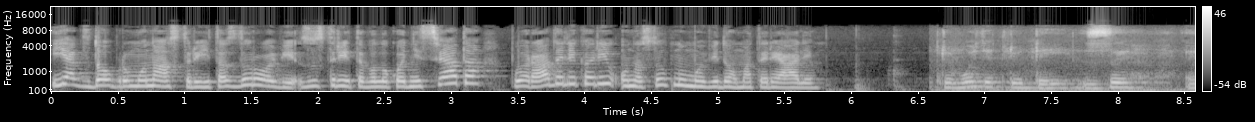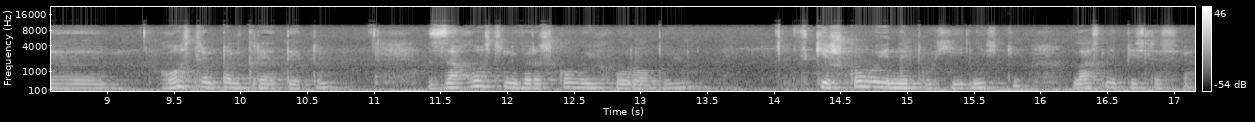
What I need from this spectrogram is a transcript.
Як в доброму настрої та здоров'ї зустріти великодні свята, поради лікарів у наступному відеоматеріалі. Привозять людей з е, гострим панкреатитом, з загостреною виразковою хворобою, кишковою непрохідністю, власне, після свят.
